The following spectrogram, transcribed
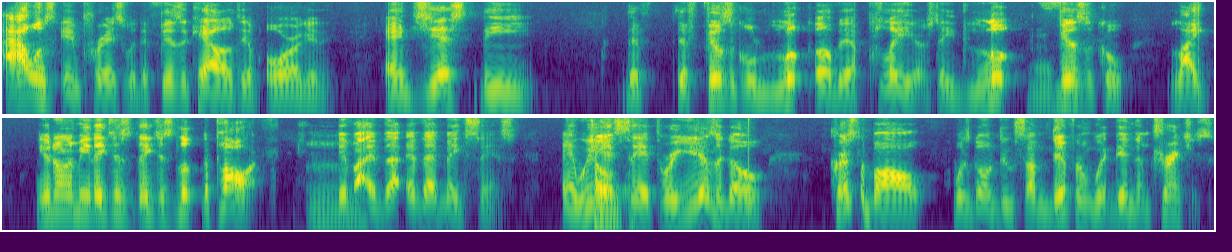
I was impressed with the physicality of Oregon and just the the physical look of their players. They look Mhm. physical, like you know what I mean. They just they just look the part Mm-hmm. if I, if that if that makes sense. And we Totally. had said three years ago, Cristobal was going to do something different within them trenches.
